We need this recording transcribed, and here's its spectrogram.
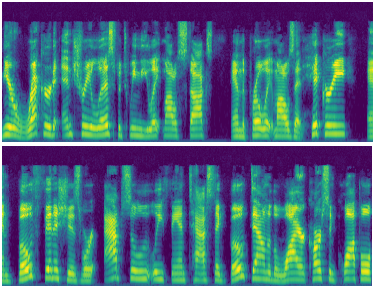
near record entry list between the late model stocks and the pro late models at Hickory and both finishes were absolutely fantastic, both down to the wire. Carson Kvapil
